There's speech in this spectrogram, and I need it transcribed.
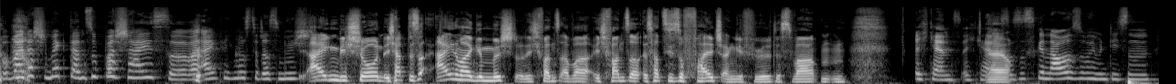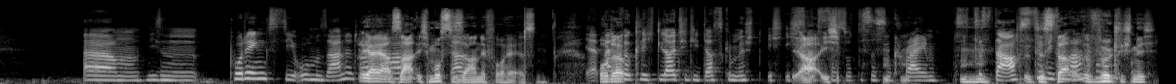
Wobei das schmeckt dann super scheiße, weil eigentlich musst du das mischen. Eigentlich schon. Ich habe das einmal gemischt und ich fand's aber, ich fand's, auch- es hat sich so falsch angefühlt. Das war, mm, mm. Ich kenn's, ich kenn's. Ja, ja. Das ist genauso wie mit diesen, ähm, diesen Puddings, die oben Sahne drauf ja, ja. Sa ich muss die Sahne vorher essen. Ja, oder- wirklich Leute, die das gemischt, ich, ich Ja, ich- Mhm. so, das ist ein Crime. Das, das darfst du Das nicht da machen. wirklich nicht.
